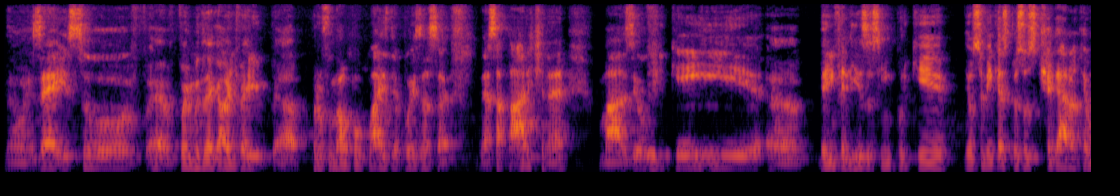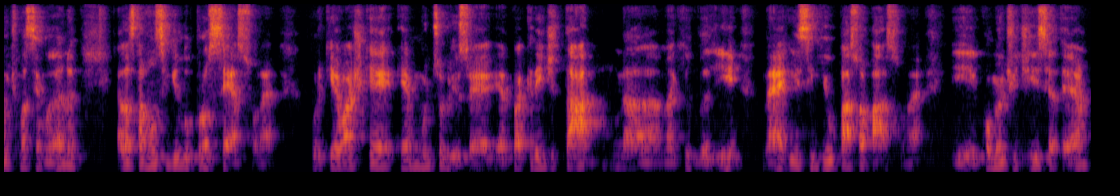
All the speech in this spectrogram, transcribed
Não, mas é, isso é, foi muito legal, a gente vai aprofundar um pouco mais depois nessa, nessa parte, né? Mas eu fiquei uh, bem feliz, assim, porque eu sabia que as pessoas que chegaram até a última semana, elas estavam seguindo o processo, né? porque eu acho que é, é muito sobre isso, é, é tu acreditar na, naquilo dali, né, e seguir o passo a passo, né, e como eu te disse até,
